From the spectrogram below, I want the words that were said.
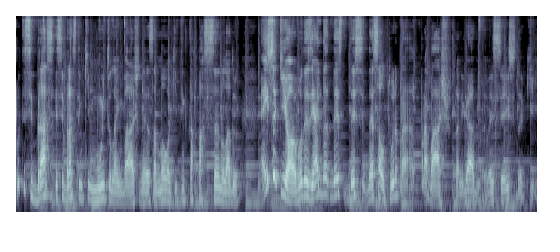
Puta, esse braço, esse braço tem que ir muito lá embaixo, né? Essa mão aqui tem que estar tá passando lá do... É isso aqui, ó. Eu vou desenhar ele desse, desse, dessa altura pra, pra baixo, tá ligado? Vai ser isso daqui.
